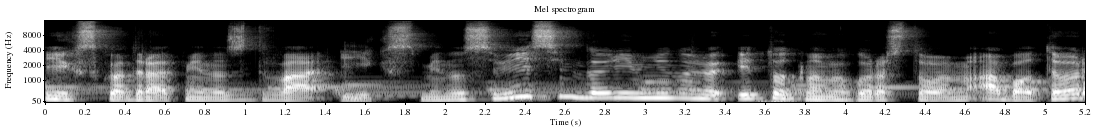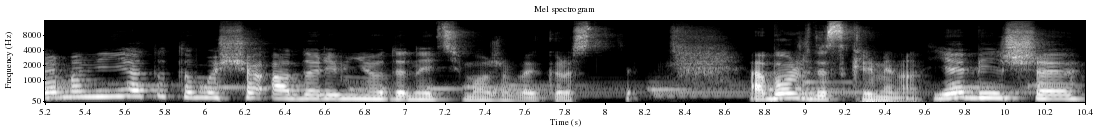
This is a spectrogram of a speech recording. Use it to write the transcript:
х квадрат мінус 2х мінус 8 дорівнює 0. І тут ми використовуємо або теорему Вієта, тому що а дорівнює 1 можемо використати, або ж дискримінант. Я більше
